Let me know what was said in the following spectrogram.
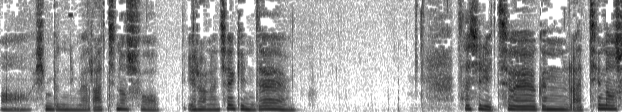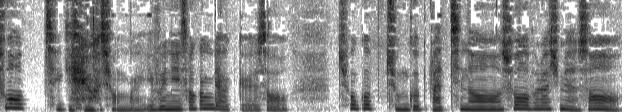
어, 신부님의 라틴어 수업이라는 책인데, 사실 이 책은 라틴어 수업 책이에요, 정말. 이분이 서강대학교에서 초급, 중급 라틴어 수업을 하시면서,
